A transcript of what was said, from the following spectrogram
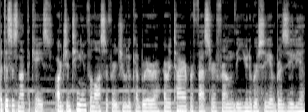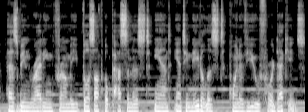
But this is not the case. Argentinian philosopher Julio Cabrera, a retired professor from the University of Brasilia, has been writing from a philosophical pessimist and antinatalist point of view for decades.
